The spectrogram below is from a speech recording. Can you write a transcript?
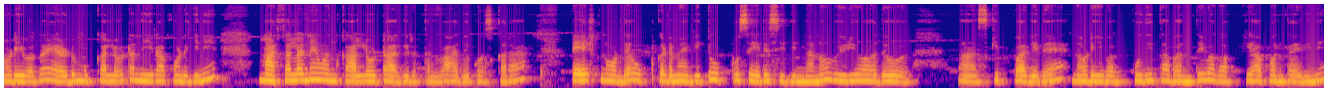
ನೋಡಿ ಇವಾಗ ಎರಡು ಮುಕ್ಕಾಲು ಲೋಟ ನೀರು ಹಾಕ್ಕೊಂಡಿದ್ದೀನಿ ಮಸಾಲನೇ ಒಂದು ಕಾಲು ಲೋಟ ಆಗಿರುತ್ತಲ್ವ? ಅದಕ್ಕೋಸ್ಕರ ಟೇಸ್ಟ್ ನೋಡಿದೆ ಉಪ್ಪು ಕಡಿಮೆ ಆಗಿತ್ತು, ಉಪ್ಪು ಸೇರಿಸಿದ್ದೀನಿ ನಾನು. ವೀಡಿಯೋ ಅದು ಸ್ಕಿಪ್ ಆಗಿದೆ. ನೋಡಿ ಇವಾಗ ಕುದೀತಾ ಬಂತು. ಇವಾಗ ಅಕ್ಕಿ ಹಾಕ್ಕೊತಾ ಇದ್ದೀನಿ.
